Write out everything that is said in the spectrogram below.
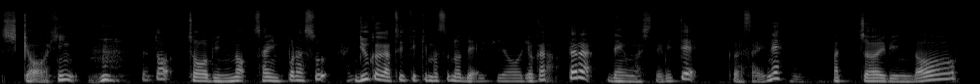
試供品うん。それと長瓶のサインプラス硫化がついてきますのでよ。よかったら電話してみてくださいね。うん。マッチョイビンド。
